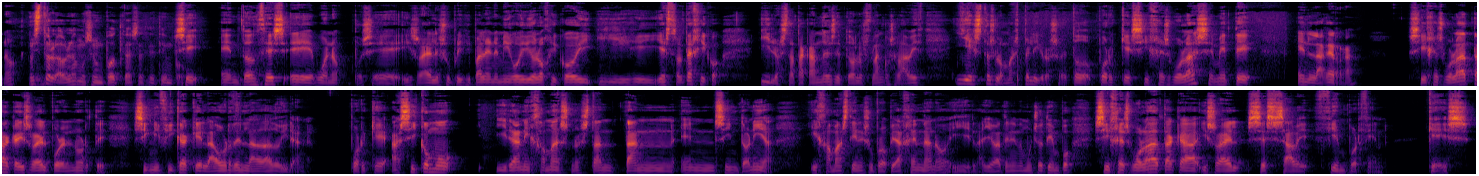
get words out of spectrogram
¿no? Esto lo hablamos en un podcast hace tiempo. Sí, entonces, eh, bueno, pues eh, Israel es su principal enemigo ideológico y, y- y estratégico y lo está atacando desde todos los flancos a la vez. Y esto es lo más peligroso de todo, porque si Hezbollah se mete en la guerra, si Hezbollah ataca a Israel por el norte, significa que la orden la ha dado Irán. Porque así como Irán y Hamas no están tan en sintonía y Hamas tiene su propia agenda, ¿no? Y la lleva teniendo mucho tiempo, si Hezbollah ataca a Israel, se sabe 100% que es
